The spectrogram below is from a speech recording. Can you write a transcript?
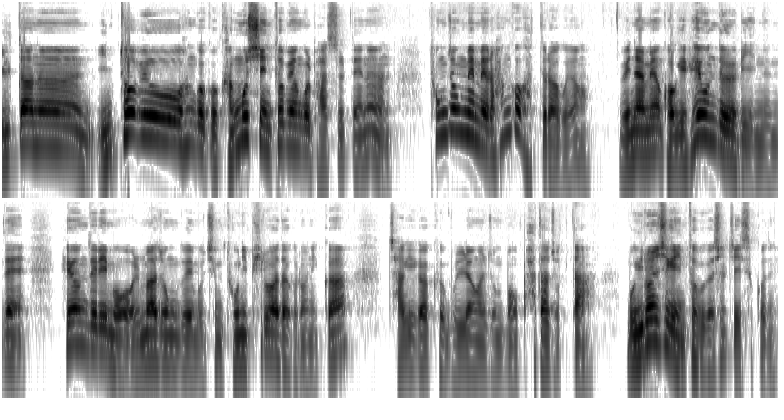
일단은 인터뷰한 거, 그 강모 씨 인터뷰한 걸 봤을 때는 통정매매를 한 것 같더라고요. 왜냐하면 거기 회원들이 있는데 회원들이 뭐 얼마 정도의 뭐 지금 돈이 필요하다 그러니까 자기가 그 물량을 좀 뭐 받아줬다. 뭐 이런 식의 인터뷰가 실제 있었거든요.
